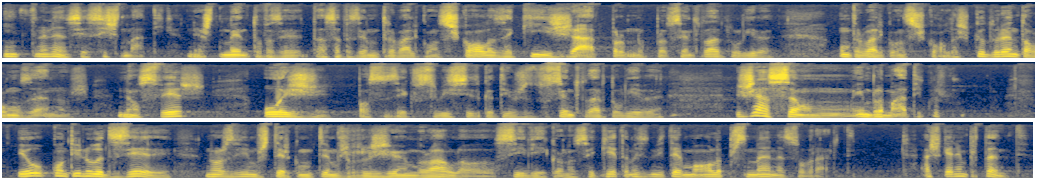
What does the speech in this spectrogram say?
Itinerância sistemática. Neste momento está-se a fazer um trabalho com as escolas, aqui já para, para o Centro da Oliva, um trabalho com as escolas que durante alguns anos não se fez. Hoje, posso dizer que os serviços educativos do Centro da Arte Oliva já são emblemáticos. Eu continuo a dizer, nós devíamos ter, como temos religião e moral, ou cívica, ou não sei o quê, também devíamos ter uma aula por semana sobre arte. Acho que era importante.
